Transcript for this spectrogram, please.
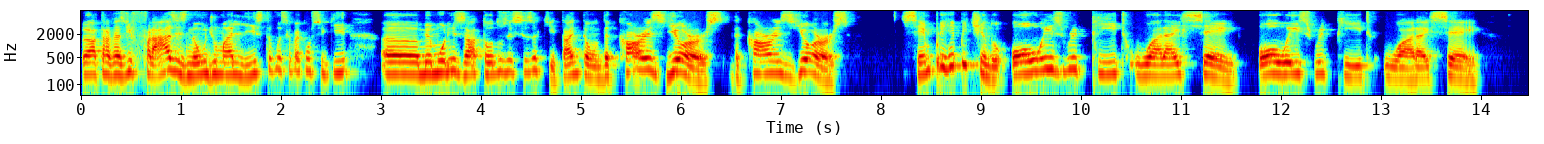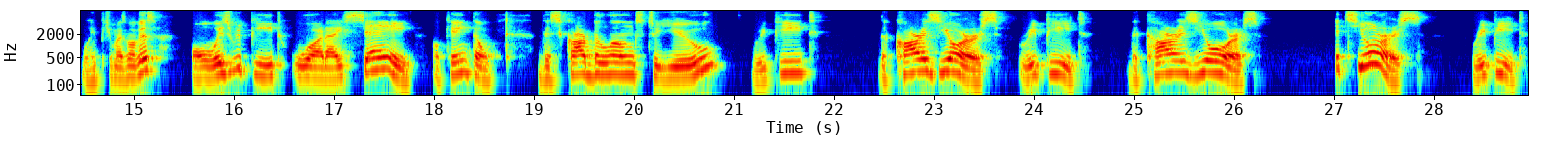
através de frases, não de uma lista, você vai conseguir uh, memorizar todos esses aqui, tá? Então, the car is yours, the car is yours. Sempre repetindo, always repeat what I say, always repeat what I say. Vou repetir mais uma vez. Always repeat what I say. Ok? Então, this car belongs to you. Repeat. The car is yours. Repeat. The car is yours. It's yours. Repeat.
